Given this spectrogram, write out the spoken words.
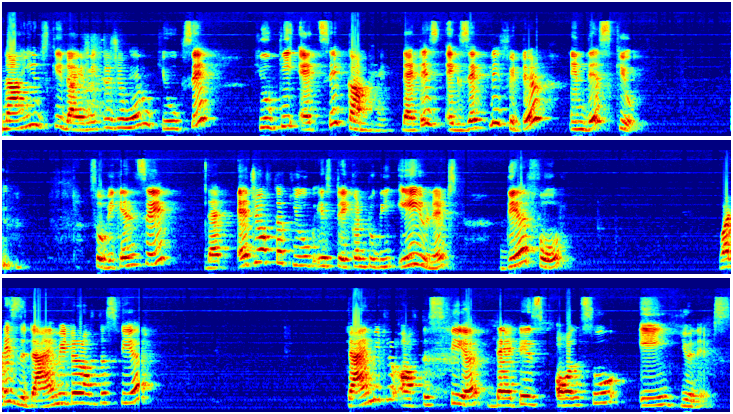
ना ही उसकी डायमीटर जो है वो क्यूब से क्यूब की एज से कम है। That is exactly fitted in this cube So we can say that edge of the cube is taken to be A units. Therefore, what is the diameter of the sphere? Diameter of the sphere that is also A units.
